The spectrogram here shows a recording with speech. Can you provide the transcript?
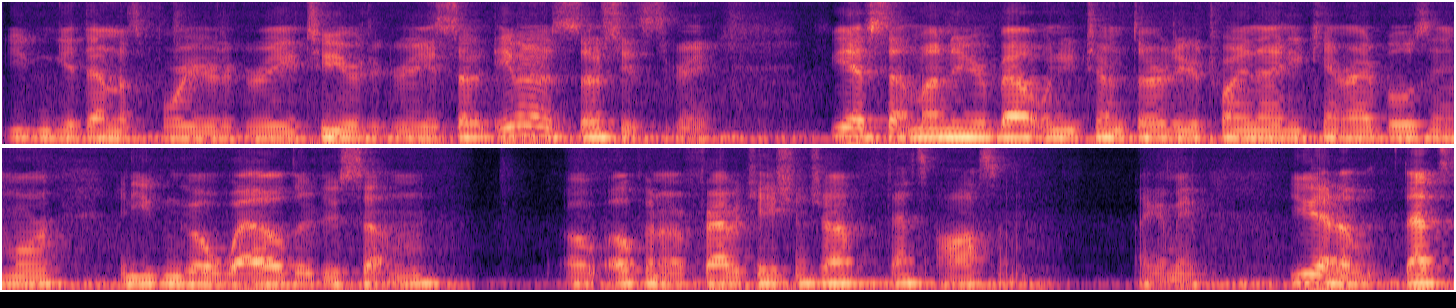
you can get down to a four year degree, two year degree, so even an associate's degree. If you have something under your belt when you turn 30 or 29, you can't ride bulls anymore, and you can go weld or do something, open a fabrication shop, that's awesome. Like, I mean, you got to that's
